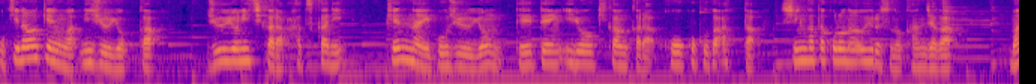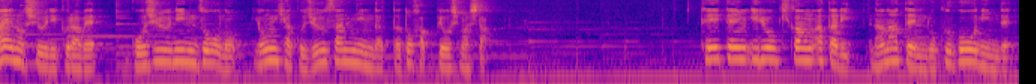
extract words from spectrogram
沖縄県は24日14日から20日に県内54定点医療機関から報告があった新型コロナウイルスの患者が前の週に比べ50人増の413人だったと発表しました。定点医療機関あたり7.65人で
